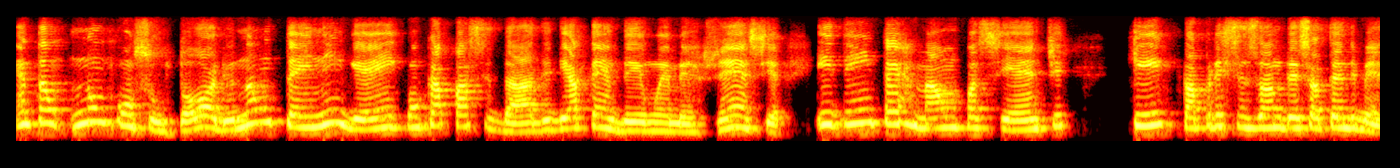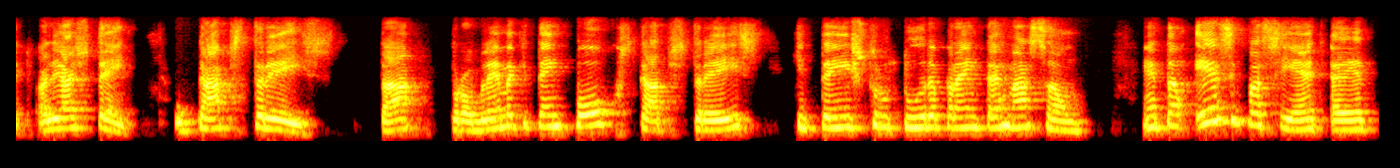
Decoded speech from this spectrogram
Então, num consultório, não tem ninguém com capacidade de atender uma emergência e de internar um paciente que está precisando desse atendimento. Aliás, tem o CAPS 3, tá? O problema é que tem poucos CAPS 3 que têm estrutura para internação. Então, esse paciente, é, é,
